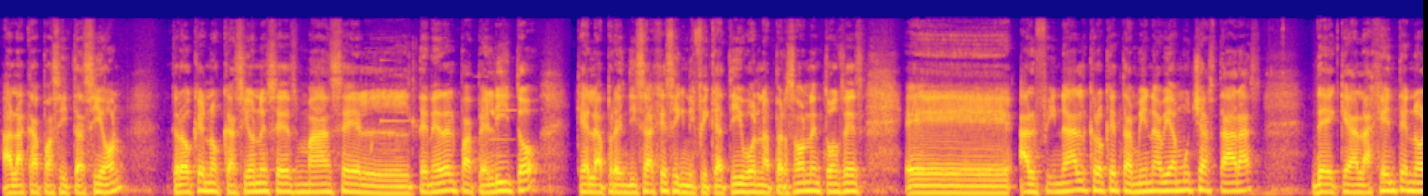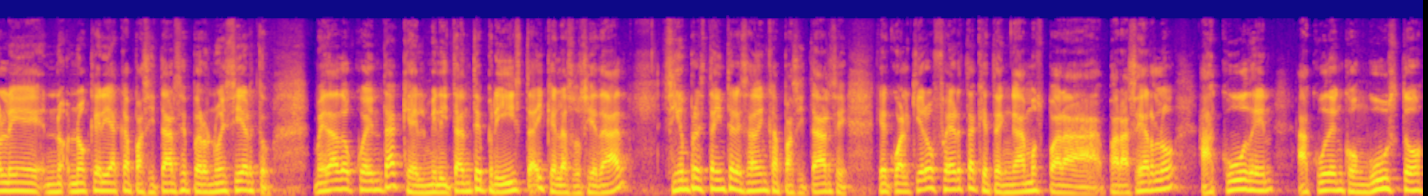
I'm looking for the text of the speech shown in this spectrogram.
a la capacitación. Creo que en ocasiones es más el tener el papelito que el aprendizaje significativo en la persona. Entonces, eh, al final creo que también había muchas taras de que a la gente no le no, quería capacitarse, pero no es cierto. Me he dado cuenta que el militante priista y que la sociedad siempre está interesada en capacitarse, que cualquier oferta que tengamos para, para hacerlo, acuden, acuden con gusto,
